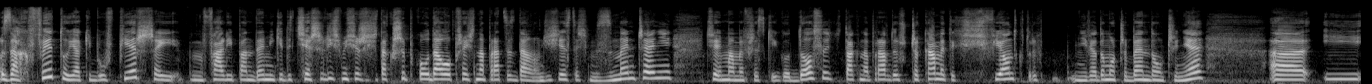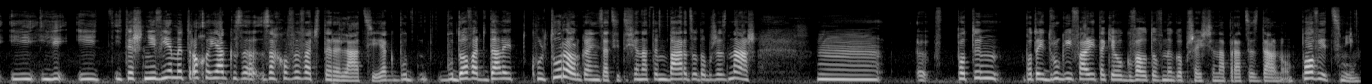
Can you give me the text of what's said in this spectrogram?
zachwytu, jaki był w pierwszej fali pandemii, kiedy cieszyliśmy się, że się tak szybko udało przejść na pracę zdalną. Dzisiaj jesteśmy zmęczeni, dzisiaj mamy wszystkiego dosyć, tak naprawdę już czekamy tych świąt, których nie wiadomo, czy będą, czy nie. E, I, i, i, i, też nie wiemy trochę, jak zachowywać te relacje, jak budować dalej kulturę organizacji. Ty się na tym bardzo dobrze znasz. Mm, e, po tym po tej drugiej fali takiego gwałtownego przejścia na pracę zdalną. Powiedz mi,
